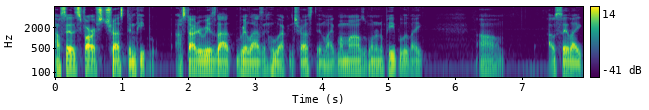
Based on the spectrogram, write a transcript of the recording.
I'll say as far as trusting people. I started reali- realizing who I can trust, and like my mom's one of the people. Like, um, I would say like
